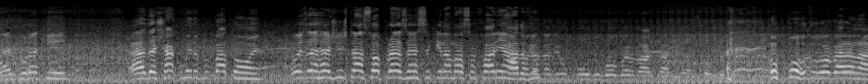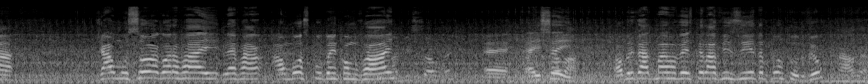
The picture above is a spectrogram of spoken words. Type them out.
E aí por aqui. É deixar a comida pro Patonho. Pois é, registrar a sua presença aqui na nossa farinhada, viu? ali o pulo do voo Guaraná que tá ali na o povo do Guaraná. Já almoçou, agora vai levar almoço pro bem como vai. A missão, né? É, é isso aí. Obrigado mais uma vez pela visita, por tudo, viu? Nada.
